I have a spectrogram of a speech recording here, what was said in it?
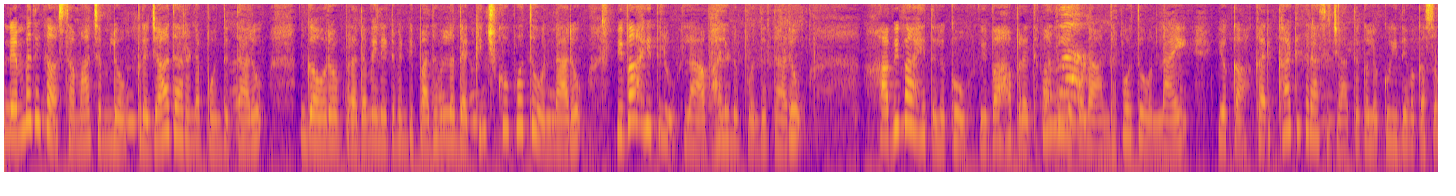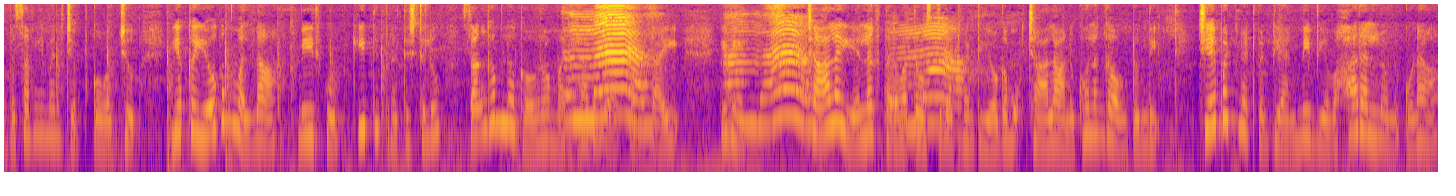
నెమ్మదిగా సమాజంలో ప్రజాదరణ పొందుతారు. గౌరవప్రదమైనటువంటి పదవులను దక్కించుకోబోతూ ఉన్నారు. వివాహితులు లాభాలను పొందుతారు. అవివాహితులకు వివాహ ప్రతిపాదనలు కూడా అందబోతూ ఉన్నాయి. ఈ యొక్క కర్కాటక రాశి జాతకులకు ఇది ఒక శుభ సమయమని అని చెప్పుకోవచ్చు. ఈ యొక్క యోగం వలన మీకు కీర్తి ప్రతిష్టలు సంఘంలో గౌరవ మర్యాదలు ఏర్పడతాయి. ఇది చాలా ఏళ్ళ తర్వాత వస్తున్నటువంటి యోగము చాలా అనుకూలంగా ఉంటుంది. చేపట్టినటువంటి అన్ని వ్యవహారాల్లోనూ కూడా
